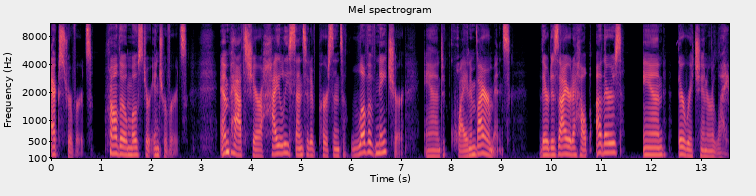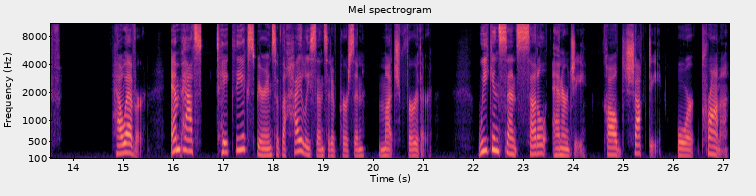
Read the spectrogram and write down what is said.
extroverts, although most are introverts. Empaths share a highly sensitive person's love of nature and quiet environments, their desire to help others, and their rich inner life. However, empaths take the experience of the highly sensitive person much further we can sense subtle energy called Shakti or prana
